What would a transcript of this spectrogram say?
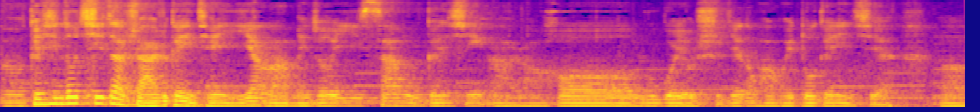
嗯，更新周期暂时还是跟以前。一样啊，每周一、三、五更新啊，然后如果有时间的话会多更一些啊。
